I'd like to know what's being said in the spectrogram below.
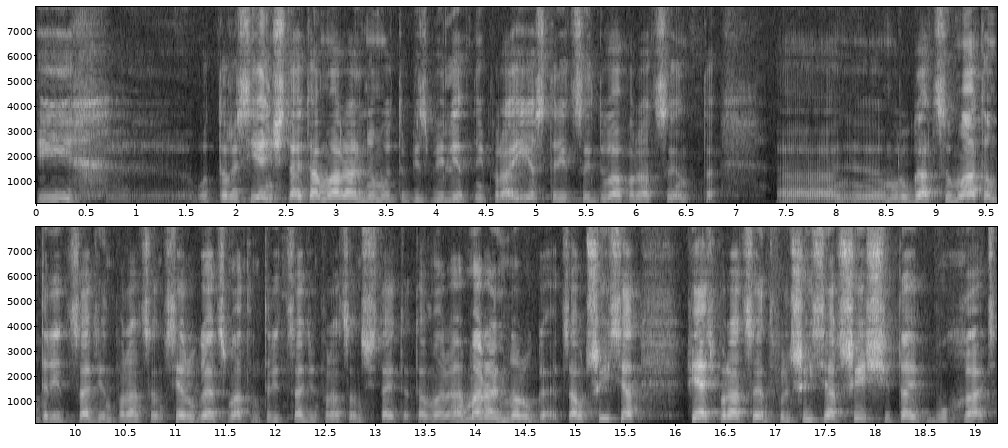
И э, вот россияне считают аморальным это безбилетный проезд 32%, э, ругаться матом 31%, все ругаются матом, 31% считают это аморально, аморально, но ругаются, а вот 60 5% или 66% считают бухать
